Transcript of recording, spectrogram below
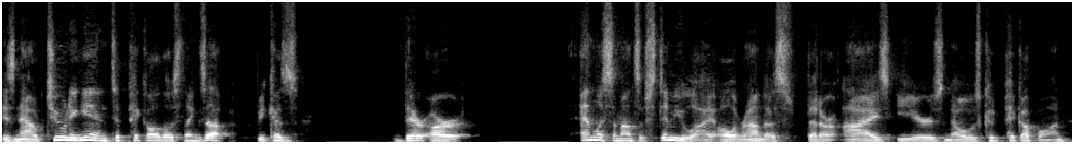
is now tuning in to pick all those things up because there are endless amounts of stimuli all around us that our eyes, ears, nose could pick up on.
